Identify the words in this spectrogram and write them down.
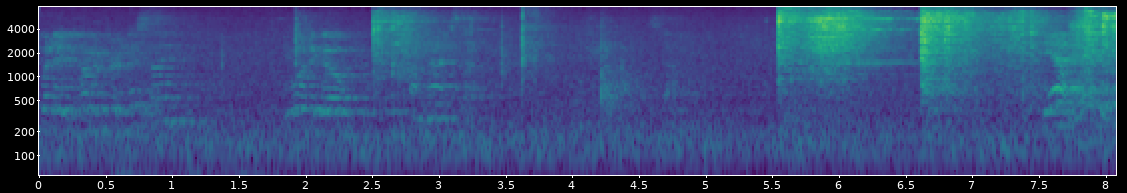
when I'm coming from this side, you want to go on that side. So. Yeah, there you go.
